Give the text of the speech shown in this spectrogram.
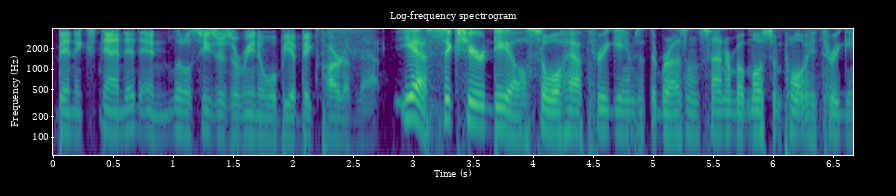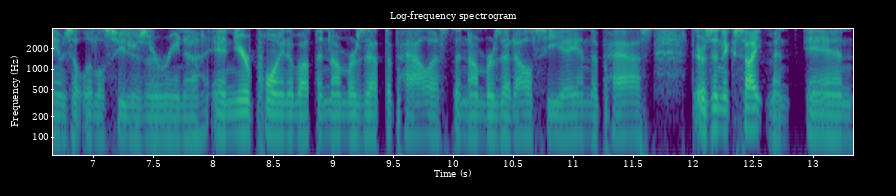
been extended, and Little Caesars Arena will be a big part of that. Yeah, six-year deal. So we'll have three games at the Breslin Center, but most importantly, three games at Little Caesars Arena. And your point about the numbers at the Palace, the numbers at LCA in the past, there's an excitement, and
